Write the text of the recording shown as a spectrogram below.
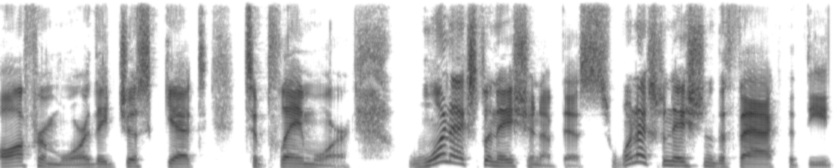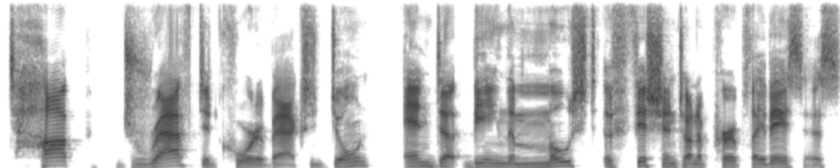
offer more, they just get to play more. One explanation of this, one explanation of the fact that the top drafted quarterbacks don't end up being the most efficient on a per play basis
